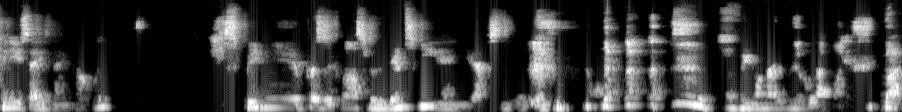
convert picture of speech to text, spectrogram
Can you say his name properly? Zbigniew Przeklasky Rudemski. Yeah, you absolutely. I think I made a middle of that one. But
